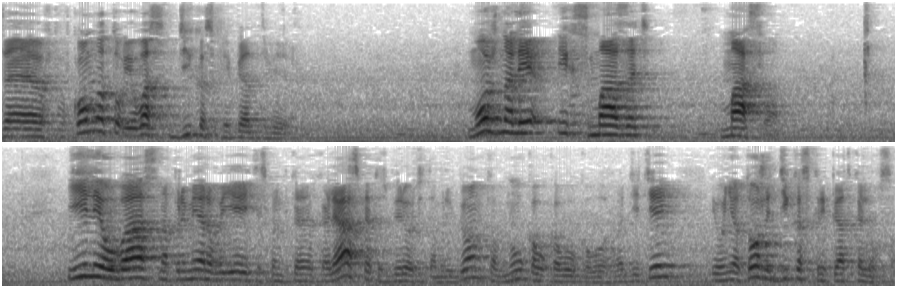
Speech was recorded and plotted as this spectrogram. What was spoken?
в, в комнату, и у вас дико скрипят двери. Можно ли их смазать маслом? Или у вас, например, вы едете с какой-нибудь ко- коляской, то есть берете там ребенка, внука, у кого, у кого детей, и у нее тоже дико скрипят колеса.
